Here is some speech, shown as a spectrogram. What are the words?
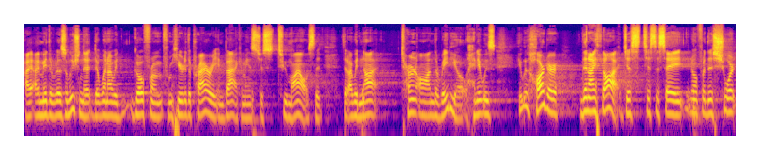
I, I, made the resolution that, that when I would go from, from here to the Priory and back, I mean, it's just two miles, that, that I would not turn on the radio. And it was, it was harder than I thought, just, just to say, you know, for this short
